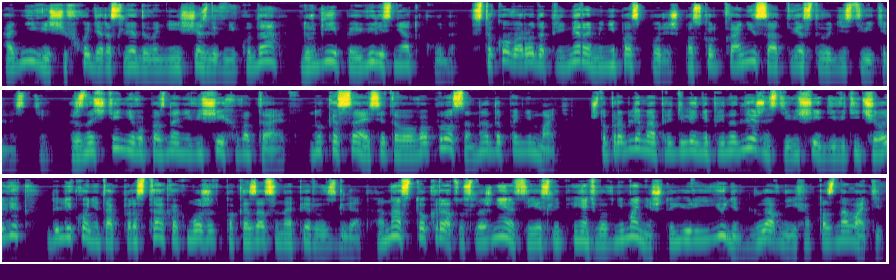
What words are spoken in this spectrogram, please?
одни вещи в ходе расследования исчезли в никуда, другие появились ниоткуда. С такого рода примерами не поспоришь, поскольку они соответствуют действительности. Разночтений в опознании вещей хватает, но касаясь этого вопроса, надо понимать, что проблема определения принадлежности вещей девяти человек далеко не так проста, как может показаться на первый взгляд. Она сто крат усложняется, если принять во внимание, что Юрий Юдин, главный их опознаватель,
